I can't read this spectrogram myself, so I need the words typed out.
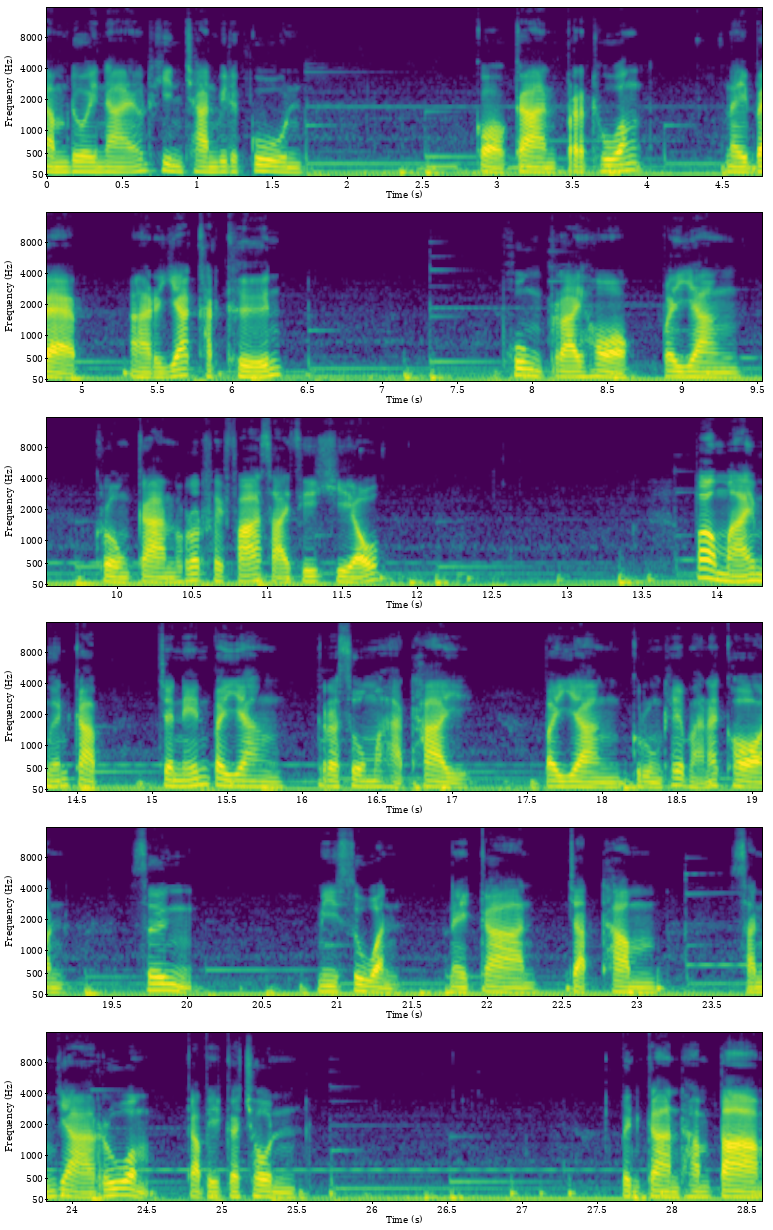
นำโดยนายอนุทินชาญวิรกูล ก่อการประท้วงในแบบอารยะขัดขืน พุ่งปลายหอกไปยังโครงการรถไฟฟ้าสายสีเขียว เป้าหมายเหมือนกับจะเน้นไปยังกระทรวงมหาดไทย ไปยังกรุงเทพมหานคร ซึ่งมีส่วนในการจัดทำสัญญาร่วมกับเอกชน เป็นการทำตาม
